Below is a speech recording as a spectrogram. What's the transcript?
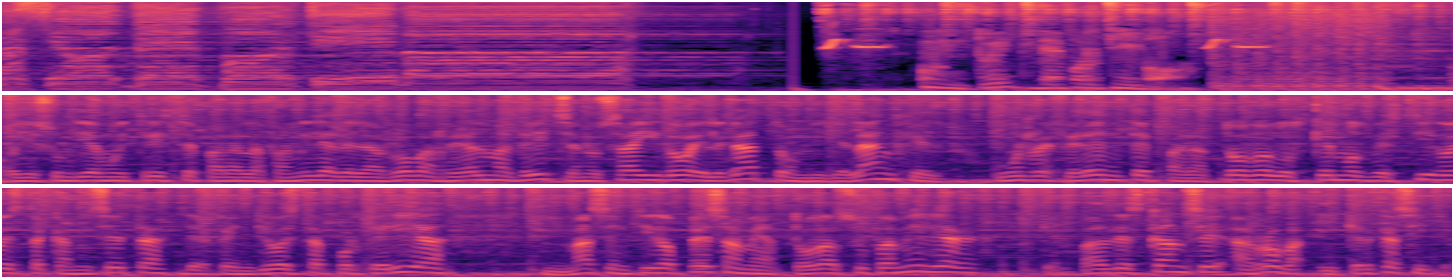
Espacio Deportivo. Un tuit deportivo. Hoy es un día muy triste para la familia del arroba Real Madrid. Se nos ha ido el gato Miguel Ángel, un referente para todos los que hemos vestido esta camiseta. Defendió esta portería. Mi más sentido pésame a toda su familia. Que en paz descanse. Arroba Iker Casilla.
